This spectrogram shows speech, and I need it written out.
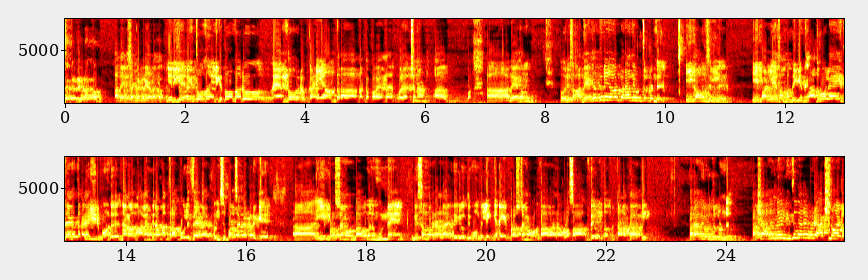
സെക്രട്ടറി അടക്കം. അതെ സെക്രട്ടറി അടക്കം. എനിക്ക് എനിക്ക് തോന്നുന്നു എനിക്ക് തോന്നുന്ന ഒരു എന്തോ ഒരു കണിയാന്തര എന്നൊക്കെ പറയുന്ന ഒരു അച്ഛനാണ് ആ ആ അദ്ദേഹം ഒരു അദ്ദേഹത്തിന് ഞാൻ പരാതി കൊടുത്തിട്ടുണ്ട് ഈ കൗൺസിലിന്. ഈ പള്ളിയെ സംബന്ധിക്കുന്നത് അതുപോലെ ഇദ്ദേഹത്തിന്റെ കയ്യിൽ ഇരിപ്പുണ്ട് ഞങ്ങൾ മലങ്കര മെത്രാപോലിസയുടെ പ്രിൻസിപ്പൽ സെക്രട്ടറിക്ക് ഈ പ്രശ്നങ്ങൾ ഉണ്ടാവുന്നതിന് മുന്നേ ഡിസംബർ രണ്ടായിരത്തി ഇരുപത്തി മൂന്നിൽ ഇങ്ങനെ ഈ പ്രശ്നങ്ങൾ ഉണ്ടാവാനുള്ള സാധ്യതയുണ്ടെന്ന് കണക്കാക്കി പരാതി കൊടുത്തിട്ടുണ്ട്. പക്ഷെ അതിന്മേൽ ഇതുവരെ ഒരു ആക്ഷനുമായിട്ട്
